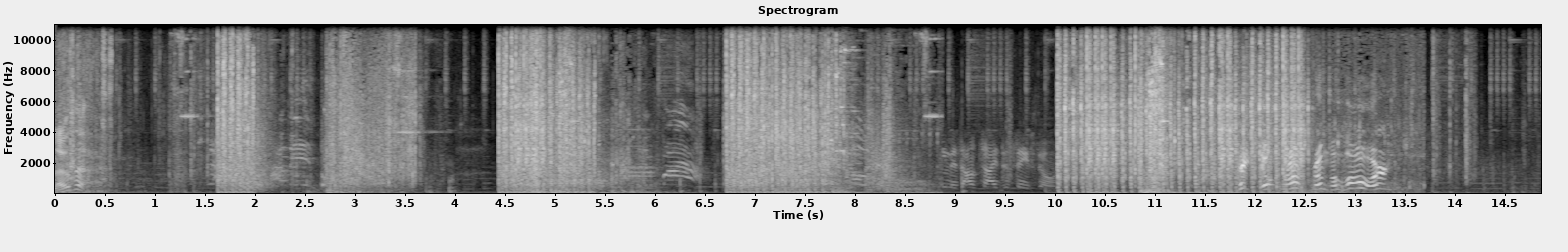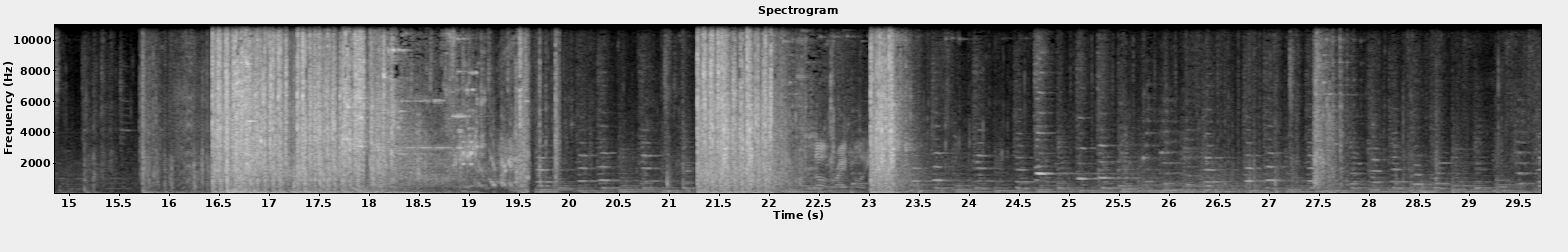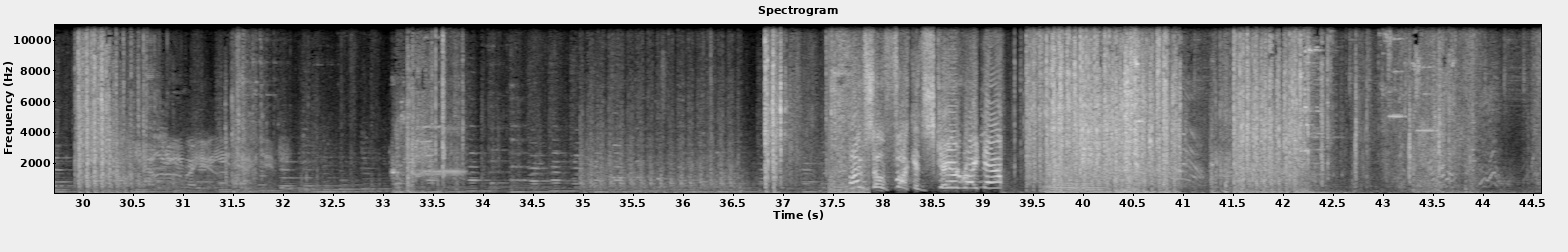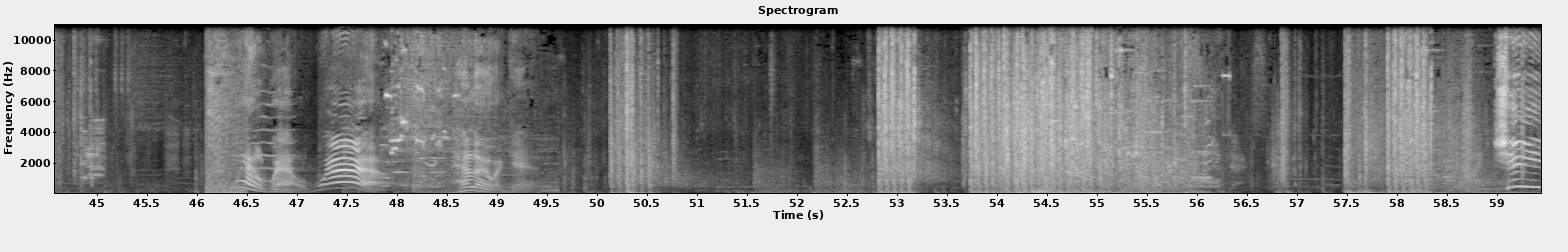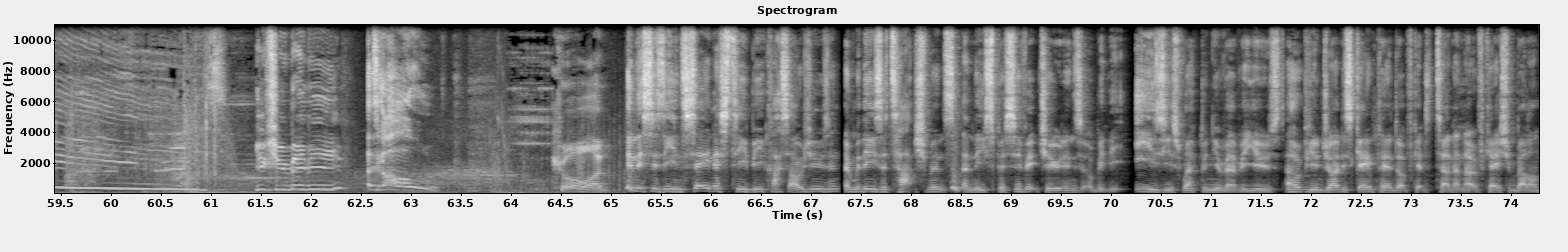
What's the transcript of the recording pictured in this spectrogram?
Hello there. Hey, don't run from the Lord! So fucking scared right now! Well, well, well! Hello again. Cheese! YouTube, baby! Let's go! Come on. And this is the insane STB class I was using. And with these attachments and these specific tunings, it'll be the easiest weapon you've ever used. I hope you enjoyed this gameplay and don't forget to turn that notification bell on.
